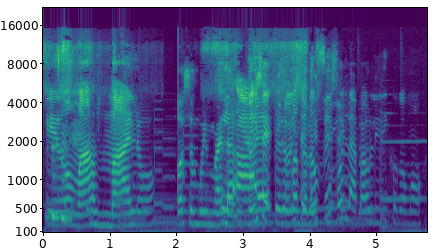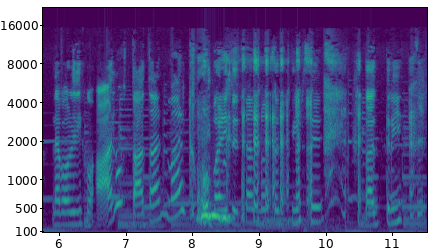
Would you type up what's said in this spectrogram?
Quedó más malo. No, son muy malos. lo hice, pero cuando lo hicimos, la Pauli dijo como, la Pauli dijo, ah, no está tan mal como para intentar no sentirse tan triste.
